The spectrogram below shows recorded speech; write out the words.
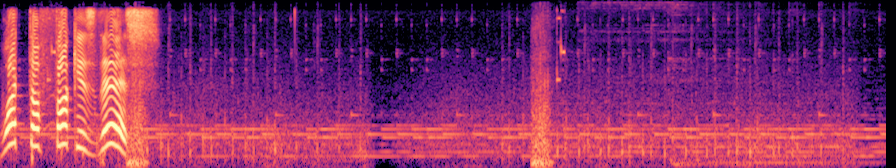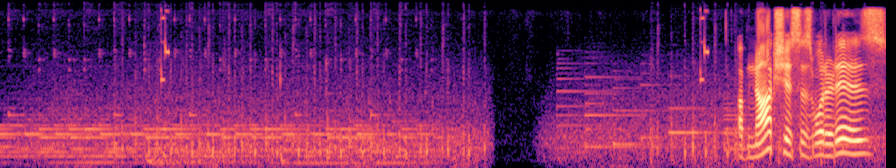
What the fuck is this? Obnoxious is what it is.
